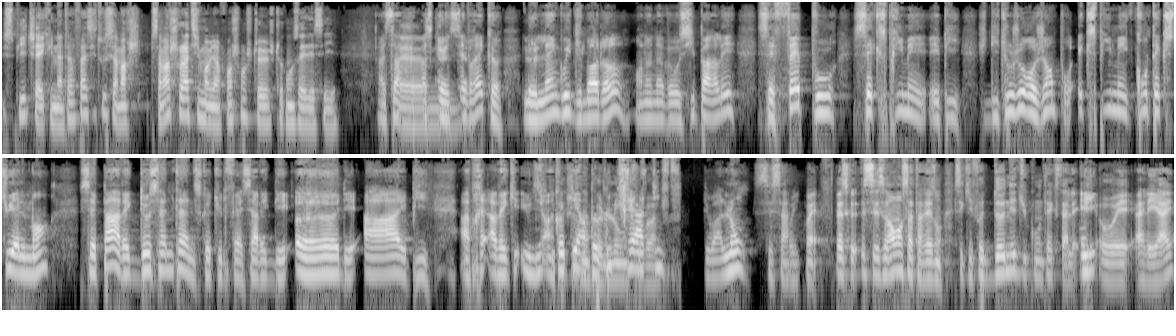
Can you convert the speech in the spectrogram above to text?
speech avec une interface et tout, ça marche, ça marche relativement bien. Franchement, je te, je te conseille d'essayer. Ah, ça, Parce que euh, c'est vrai que le language model, on en avait aussi parlé, c'est fait pour s'exprimer. Et puis, je dis toujours aux gens, pour exprimer contextuellement, c'est pas avec deux sentences que tu le fais, c'est avec des e, des a, et puis après avec une, un côté un, peu, plus créatif tu vois, long. C'est ça. Oui. Ouais. Parce que c'est vraiment ça, t'as raison. C'est qu'il faut donner du contexte à l'AI,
